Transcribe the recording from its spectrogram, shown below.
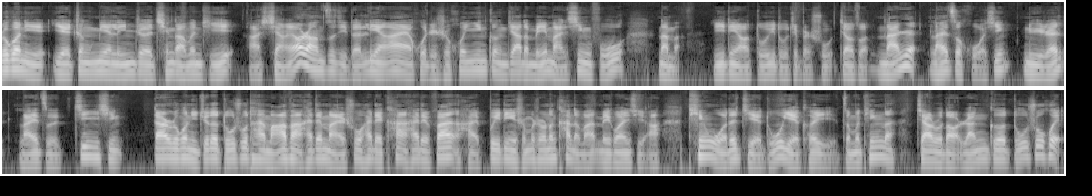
如果你也正面临着情感问题啊，想要让自己的恋爱或者是婚姻更加的美满幸福，那么一定要读一读这本书，叫做《男人来自火星，女人来自金星》。当然，如果你觉得读书太麻烦，还得买书，还得看，还得翻，还不一定什么时候能看得完，没关系啊，听我的解读也可以。怎么听呢？加入到然哥读书会，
